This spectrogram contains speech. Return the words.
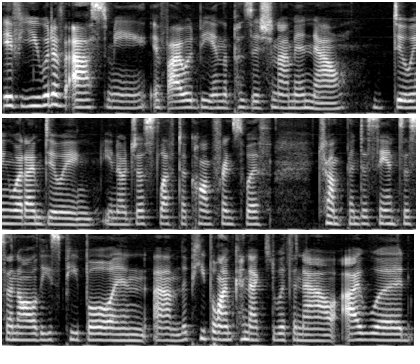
if you would have asked me if I would be in the position I'm in now, doing what I'm doing, you know, just left a conference with Trump and DeSantis and all these people and um, the people I'm connected with now, I would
